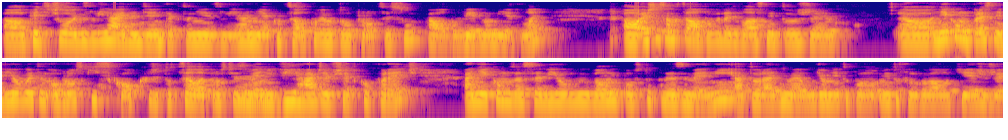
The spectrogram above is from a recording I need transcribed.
keď človek zlyhá jeden deň, tak to nie je zlyhanie ako celkového toho procesu alebo v jednom jedle. Ešte som chcela povedať vlastne to, že niekomu presne vyhovuje ten obrovský skok, že to celé proste mm. zmení, vyhádže všetko preč a niekomu zase vyhovujú veľmi postupné zmeny a to radím aj ľuďom, mne to, pomo- mne to fungovalo tiež, že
